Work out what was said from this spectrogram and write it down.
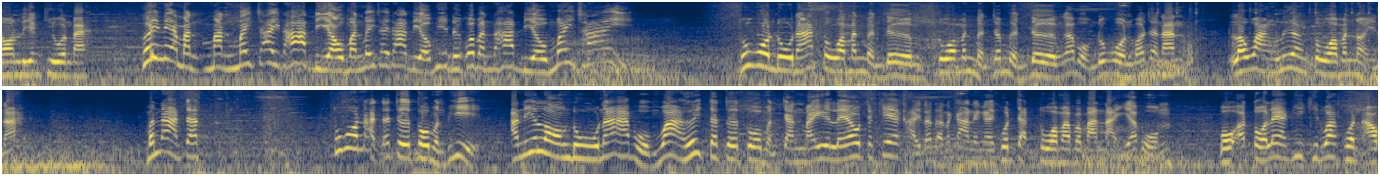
นอนเรียงคิวกันไปเฮ้ยเนี่ยมันมันไม่ใช่ธาเดียว มันไม่ใช่ธาเดียวพี่นึกว่ามันธาเดียวไม่ใช่ ทุกคนดูนะ ตัวมันเหมือนเดิม ตัวมันเหมือนจะเหมือนเดิมครับผมทุกคน เพราะฉะนั้นระวังเรื่องตัวมันหน่อยนะ มันอาจจะ ทุกคนอาจจะเจอตัวเหมือนพี่ อันนี้ลองดูนะครับผมว่าเฮ้ยจะเจอตัวเหมือนกันไหมแล้วจะแก้ไขสถานการณ์ยังไงควรจัดตัวมาประมาณไหนครับผมโปเอาตัวแรกพี่คิดว่าควรเอา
